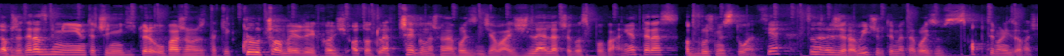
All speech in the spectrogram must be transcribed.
Dobrze, teraz wymieniłem te czynniki, które uważam, że takie kluczowe, jeżeli chodzi o to, dlaczego nasz metabolizm działa źle, dlaczego spowalnia. Teraz odwróćmy sytuację. Co należy robić, żeby ten metabolizm zoptymalizować?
